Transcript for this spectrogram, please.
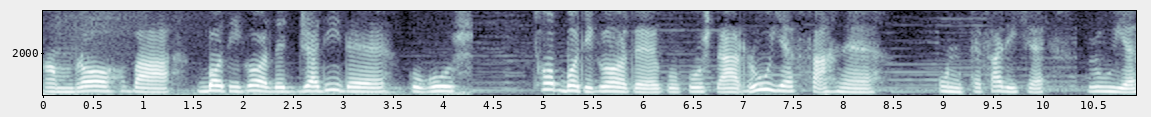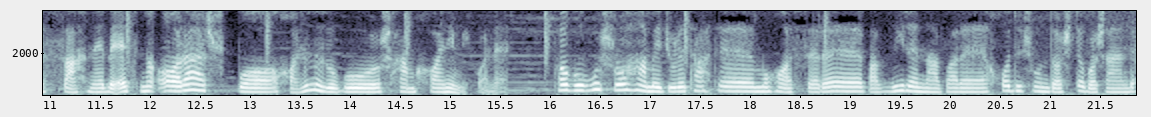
همراه و بادیگارد جدید گوگوش تا بادیگارد گوگوش در روی صحنه اون پسری که روی صحنه به اسم آرش با خانم گوگوش همخانی می‌کنه. تا گوگوش رو همه جوره تحت محاصره و زیر نظر خودشون داشته باشند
